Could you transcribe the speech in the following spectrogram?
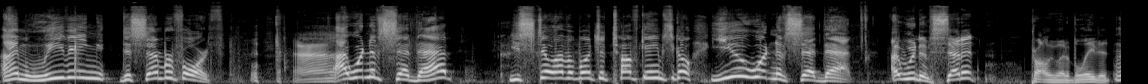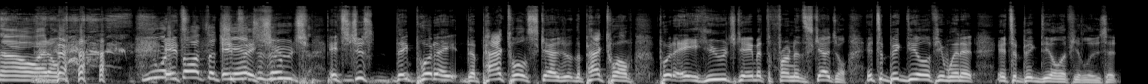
I'm leaving December 4th. Uh-huh. I wouldn't have said that. You still have a bunch of tough games to go. You wouldn't have said that. I wouldn't have said it. Probably would have believed it. No, I don't. You would have thought the chances it's a are huge. It's just they put a the Pac-12 schedule. The Pac-12 put a huge game at the front of the schedule. It's a big deal if you win it. It's a big deal if you lose it.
